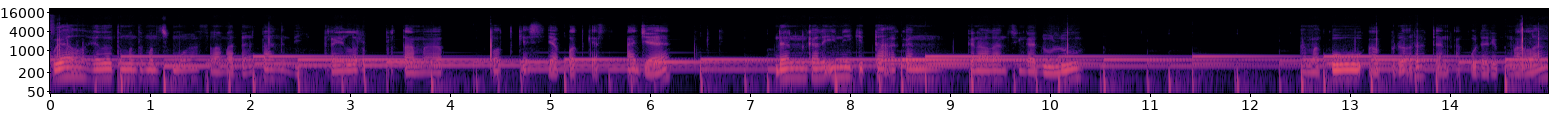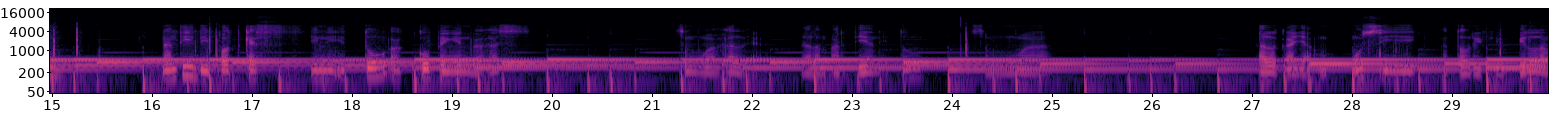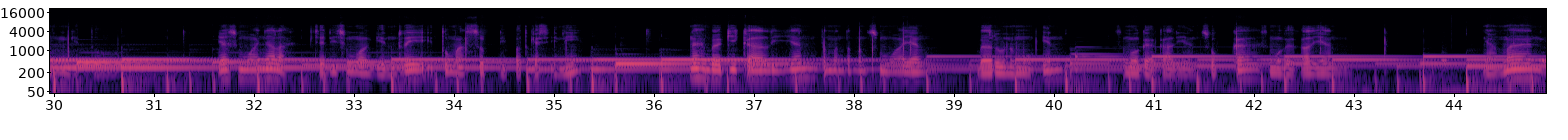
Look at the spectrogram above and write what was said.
Well, hello teman-teman semua, selamat datang di trailer pertama podcast ya podcast aja. Dan kali ini kita akan kenalan singkat dulu. Namaku Abror dan aku dari Pemalang. Nanti di podcast ini itu aku pengen bahas semua hal ya. Dalam artian itu semua hal kayak musik atau ya semuanya lah. Jadi semua genre itu masuk di podcast ini. Nah bagi kalian teman-teman semua yang baru nemuin semoga kalian suka semoga kalian nyaman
